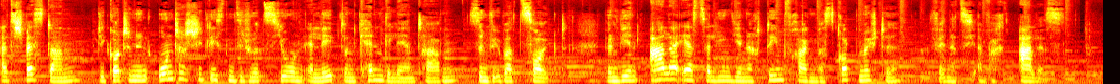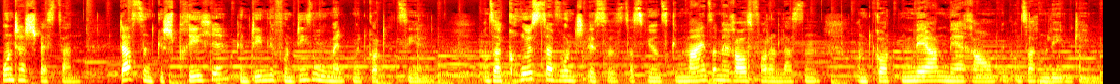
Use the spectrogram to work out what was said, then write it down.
Als Schwestern, die Gott in den unterschiedlichsten Situationen erlebt und kennengelernt haben, sind wir überzeugt, wenn wir in allererster Linie nach dem fragen, was Gott möchte, verändert sich einfach alles. Unter Schwestern, das sind Gespräche, in denen wir von diesen Momenten mit Gott erzählen. Unser größter Wunsch ist es, dass wir uns gemeinsam herausfordern lassen und Gott mehr und mehr Raum in unserem Leben geben.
